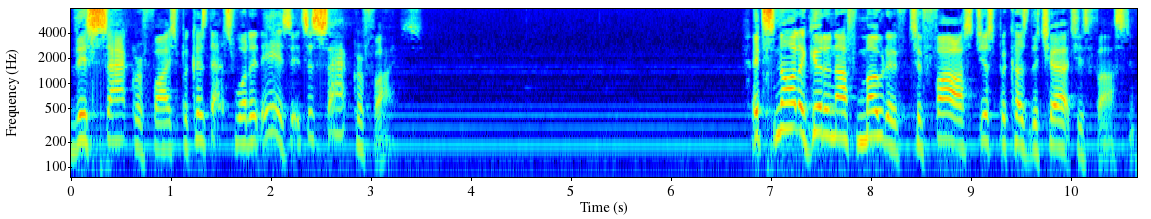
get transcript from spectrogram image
this sacrifice? Because that's what it is it's a sacrifice. It's not a good enough motive to fast just because the church is fasting.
